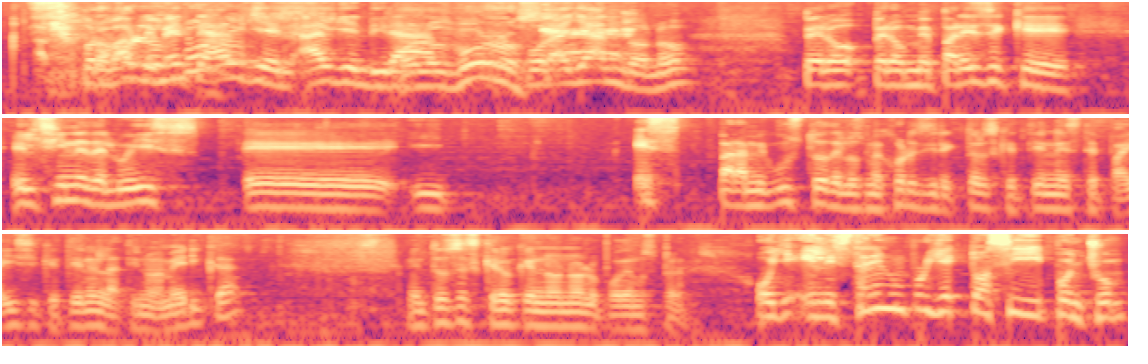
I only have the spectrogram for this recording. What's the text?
Probablemente los alguien, alguien dirá O los burros. por allá ando, ¿no? Pero, pero me parece que el cine de Luis eh, y es para mi gusto de los mejores directores que tiene este país y que tiene Latinoamérica. Entonces creo que no, no lo podemos perder. Oye, el estar en un proyecto así, Poncho,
